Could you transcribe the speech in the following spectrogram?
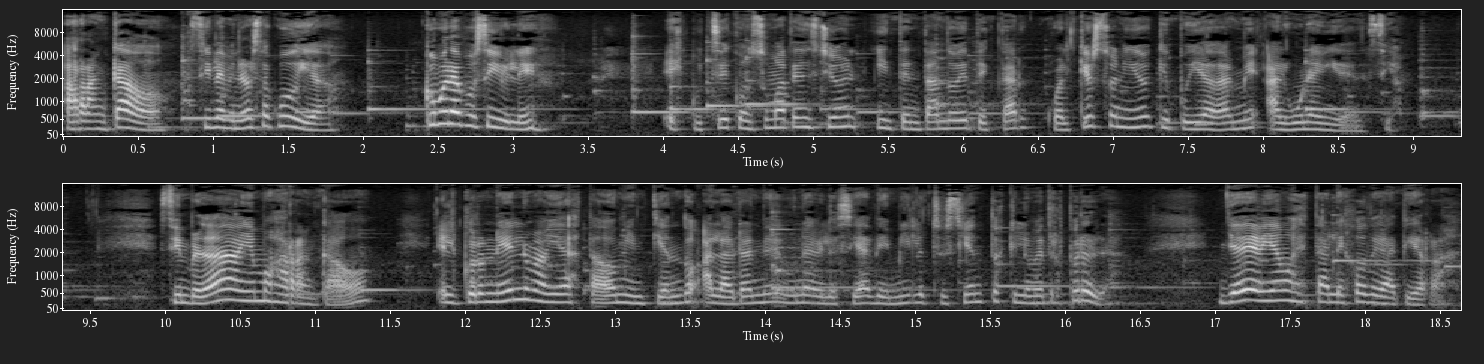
Arrancado, sin la menor sacudida. ¿Cómo era posible? Escuché con suma atención intentando detectar cualquier sonido que pudiera darme alguna evidencia. Si en verdad habíamos arrancado, el coronel no me había estado mintiendo al hablarme de una velocidad de 1800 km por hora. Ya debíamos estar lejos de la Tierra,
